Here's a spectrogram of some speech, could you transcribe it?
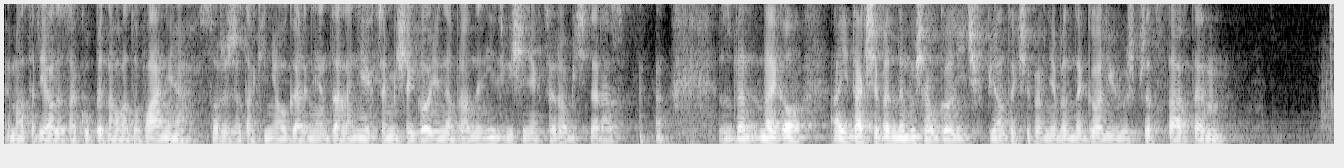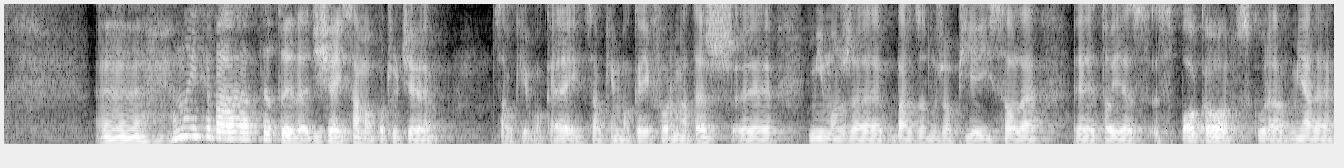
materiale zakupy na ładowanie. Sorry, że taki nieogarnięty, ale nie chce mi się golić, naprawdę nic mi się nie chce robić teraz zbędnego, a i tak się będę musiał golić. W piątek się pewnie będę golił już przed startem. Yy, No i chyba to tyle. Dzisiaj samopoczucie całkiem ok, całkiem ok. Forma też, yy, mimo że bardzo dużo piję i solę, yy, to jest spoko. Skóra w miarę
